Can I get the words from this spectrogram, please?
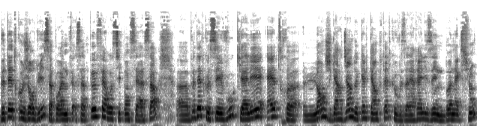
Peut-être qu'aujourd'hui, ça, peut faire aussi penser à ça. Euh, peut-être que c'est vous qui allez être euh, l'ange gardien de quelqu'un. Peut-être que vous allez réaliser une bonne action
